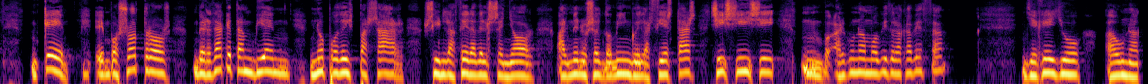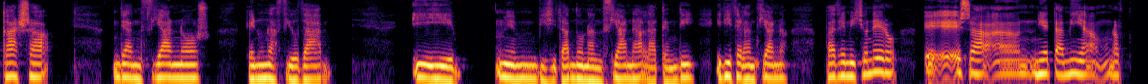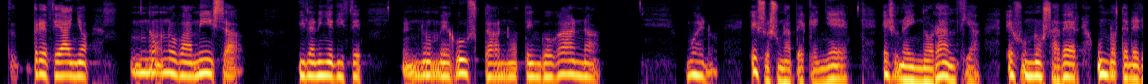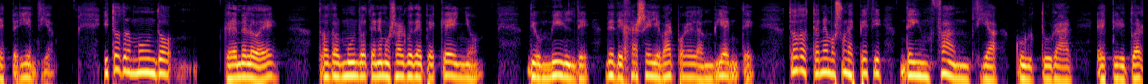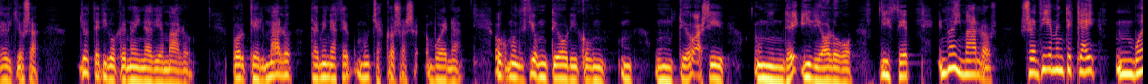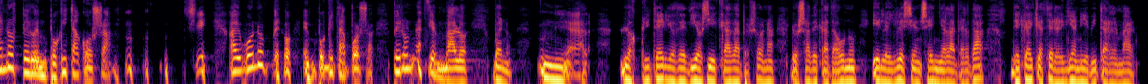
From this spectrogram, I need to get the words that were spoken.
que en vosotros, ¿verdad que también no podéis pasar sin la cena del Señor, al menos el domingo y las fiestas? Sí, sí, sí. Mm, ¿Alguno ha movido la cabeza? Llegué yo a una casa de ancianos en una ciudad y mm, visitando a una anciana la atendí y dice la anciana, Padre misionero, e, esa ah, nieta mía, unos trece años, no, no va a misa. Y la niña dice, no me gusta, no tengo gana. Bueno, eso es una pequeñez, es una ignorancia, es un no saber, un no tener experiencia. Y todo el mundo, créemelo, ¿eh? Todo el mundo tenemos algo de pequeño, de humilde, de dejarse llevar por el ambiente. Todos tenemos una especie de infancia cultural, espiritual, religiosa. Yo te digo que no hay nadie malo, porque el malo también hace muchas cosas buenas. O como decía un teórico, un, un, teo, así, un ideólogo, dice, no hay malos, sencillamente que hay buenos pero en poquita cosa. sí, hay buenos pero en poquita cosa, pero nadie es malo. Bueno, mm, los criterios de Dios y cada persona lo sabe cada uno y la Iglesia enseña la verdad de que hay que hacer el bien y evitar el mal.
